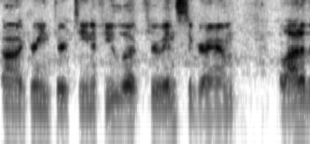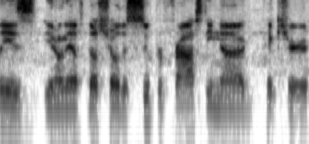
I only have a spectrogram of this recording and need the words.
uh, Green Thirteen. If you look through Instagram, a lot of these, you know, they'll they'll show the super frosty nug picture.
